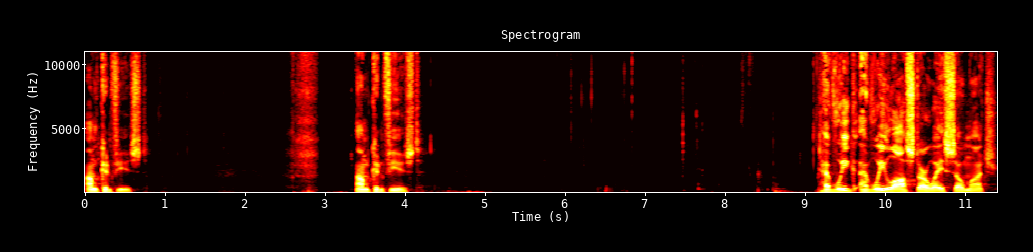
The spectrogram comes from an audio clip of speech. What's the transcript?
I'm confused. I'm confused. Have we have we lost our way so much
